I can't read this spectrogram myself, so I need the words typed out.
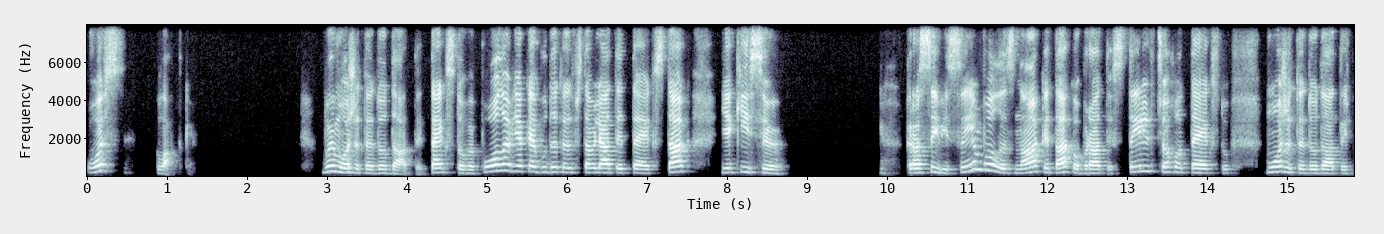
Ось вкладки. Ви можете додати текстове поле, в яке будете вставляти текст, так, якісь е, красиві символи, знаки, так, обрати стиль цього тексту. Можете додати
